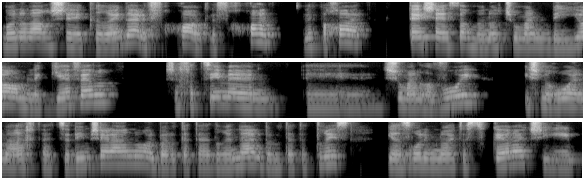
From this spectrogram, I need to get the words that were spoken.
בוא נאמר שכרגע לפחות, לפחות, לפחות, תשע עשר מנות שומן ביום לגבר, שחצי מהם אה, שומן רווי, ישמרו על מערכת העצבים שלנו, על בלוטת האדרנל, בלוטת התריס, יעזרו למנוע את הסוכרת שהיא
